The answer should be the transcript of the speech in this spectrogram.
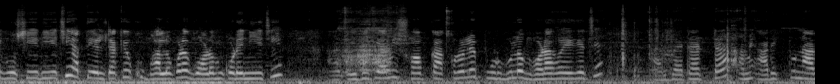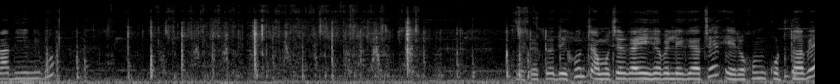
কড়াই বসিয়ে দিয়েছি আর তেলটাকে খুব ভালো করে গরম করে নিয়েছি। আর এদিকে আমি সব কাঁকরোলের পুরগুলো ভরা হয়ে গেছে। আর ব্যাটারটা আমি আরেকটু নাড়া দিয়ে নিব। ব্যাটারটা দেখুন, চামচের গায়ে এইভাবে লেগে আছে, এরকম করতে হবে।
